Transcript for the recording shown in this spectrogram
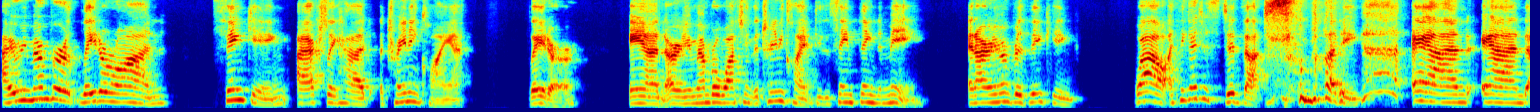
I remember later on thinking I actually had a training client later and I remember watching the training client do the same thing to me. And I remember thinking, wow, I think I just did that to somebody. And and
